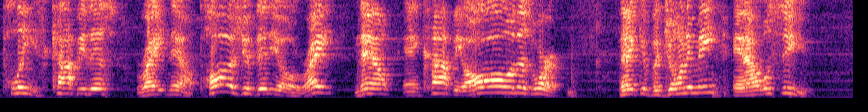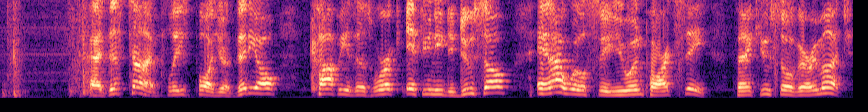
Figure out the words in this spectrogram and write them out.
please copy this right now. Pause your video right now and copy all of this work. Thank you for joining me, and I will see you. At this time, please pause your video, copy this work if you need to do so, and I will see you in part C. Thank you so very much.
